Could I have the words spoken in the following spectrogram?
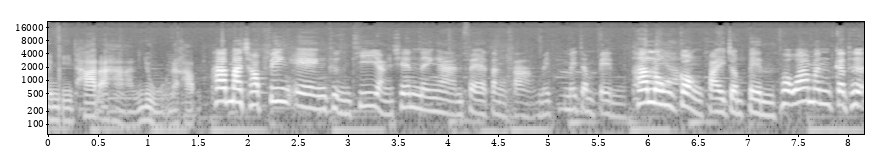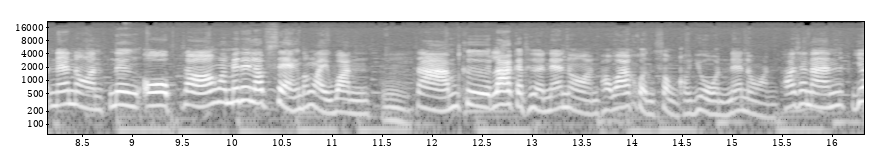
ยังมีธาตุอาหารอยู่นะครับถ้ามาช้อปปิ้งเองถึงที่อย่างเช่นในงานแฟร์ต่างๆ ไม่ไม่จำเป็น ถ้าลงกล่องไปจำเป็น เพราะว่ามันกระเทือนแน่นอน1โอบ 2 มันไม่ได้รับแสงต้องหลายวันอืม 3 คือลากกระเทือนแน่นอน เพราะว่าขนส่งเขาโยนแน่นอน เพราะฉะนั้นย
